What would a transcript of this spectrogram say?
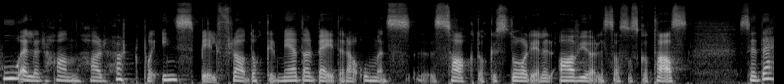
hun eller han har hørt på innspill fra dere medarbeidere om en sak dere står i, eller avgjørelser som skal tas, så er det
